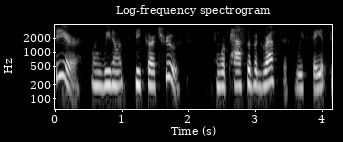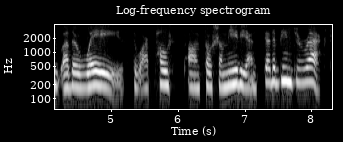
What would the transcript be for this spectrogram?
fear when we don't speak our truth. And we're passive aggressive. We say it through other ways, through our posts on social media instead of being direct.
